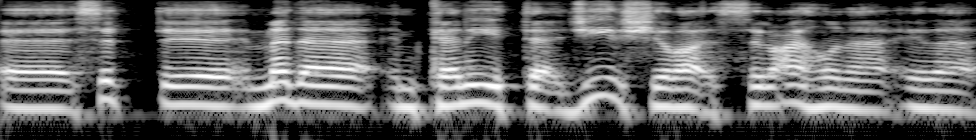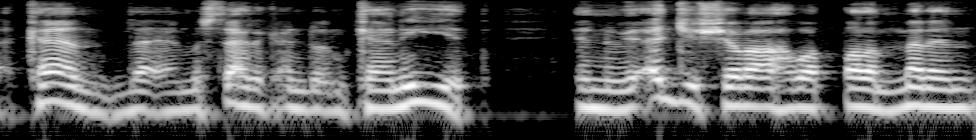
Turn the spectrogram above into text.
آه، ستة مدى إمكانية تأجيل شراء السلعة. هنا إذا كان المستهلك عنده إمكانية أنه يأجل شراءه والطلب مرن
